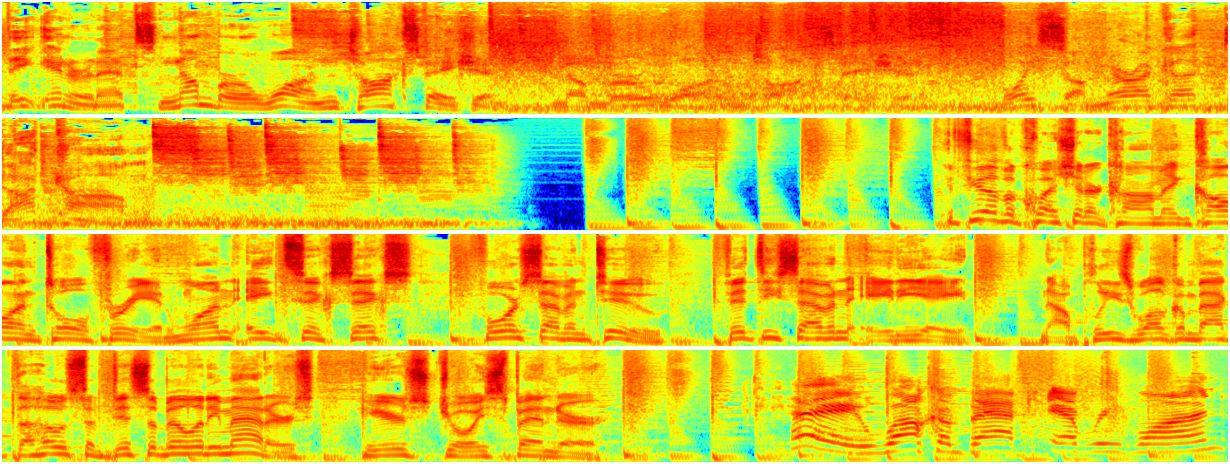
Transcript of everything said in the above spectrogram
The Internet's number one talk station. Number one talk station. VoiceAmerica.com. If you have a question or comment, call in toll free at 1 866 472 5788. Now, please welcome back the host of Disability Matters. Here's Joyce Bender. Hey, welcome back, everyone.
